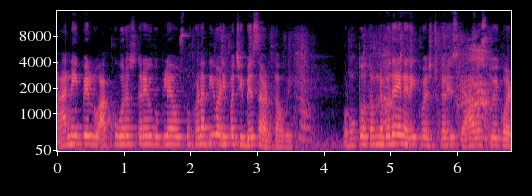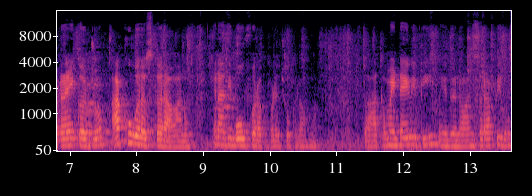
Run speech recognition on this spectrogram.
આને પેલું આખું વર્ષ કરાયું હતું પ્લે હાઉસનું ઘણા દિવાળી પછી બેસાડતા હોય. પણ હું તો તમને બધાને રિક્વેસ્ટ કરીશ કે આ વસ્તુ એકવાર ટ્રાય કરજો. આખું વરસ કરાવવાનું. એનાથી બહુ ફરક પડે છોકરાઓમાં. તો આ કમેન્ટ આવી હતી. મેં કીધું એનો આન્સર આપી દઉં.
